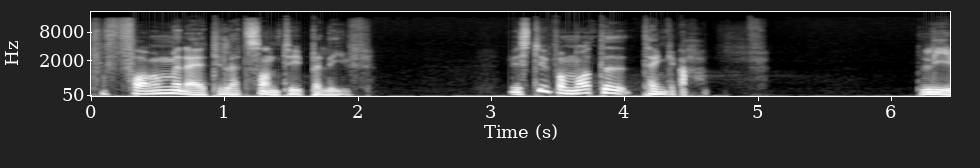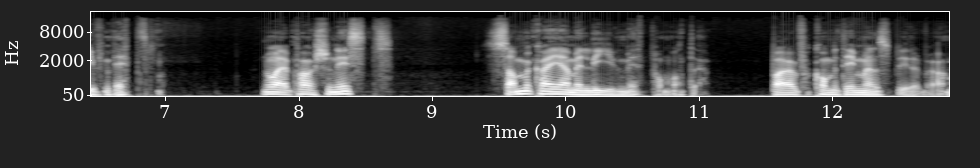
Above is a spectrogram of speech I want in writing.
får forme deg til et sånn type liv. Hvis du på en måte tenker ah, livet mitt Nå er jeg pensjonist. Samme kan jeg gjøre med livet mitt, på en måte. Bare for å komme til himmelen, så blir det bra.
